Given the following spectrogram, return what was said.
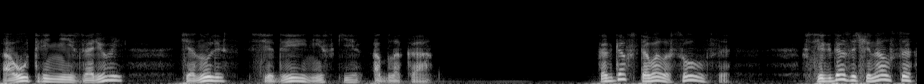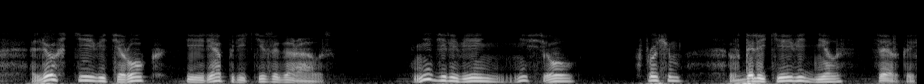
а утренней зарей тянулись седые низкие облака. Когда вставало солнце, всегда начинался легкий ветерок, и рябь реки загоралась. Ни деревень, ни сел. Впрочем, вдалеке виднелась церковь.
